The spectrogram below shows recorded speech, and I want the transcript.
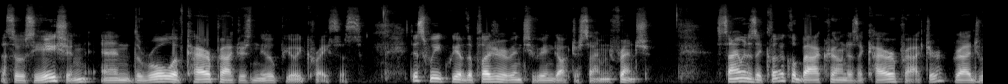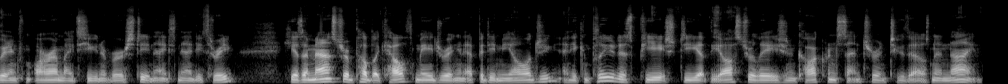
Association and the role of chiropractors in the opioid crisis. This week, we have the pleasure of interviewing Dr. Simon French. Simon has a clinical background as a chiropractor, graduating from RMIT University in 1993. He has a Master of Public Health majoring in epidemiology, and he completed his PhD at the Australasian Cochrane Centre in 2009.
